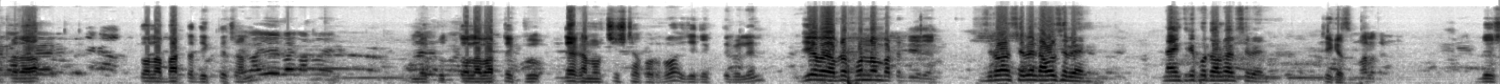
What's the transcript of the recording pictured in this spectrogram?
আপনারা তলাবারটা দেখতে চান। আমরা একটু তলাবারটা একটু দেখানোর চেষ্টা করব। এই যে দেখতে পেলেন। জি ভাই আপনার ফোন নাম্বারটা দিয়ে দেন। Zero seven double seven nine three four double five seven. ঠিক আছে ভালো থাকবেন। বেশ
